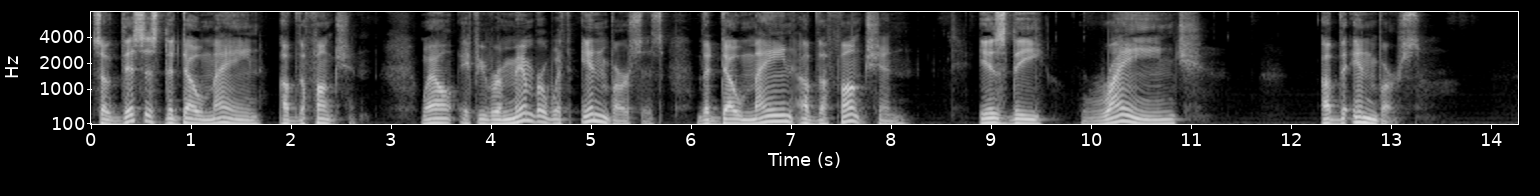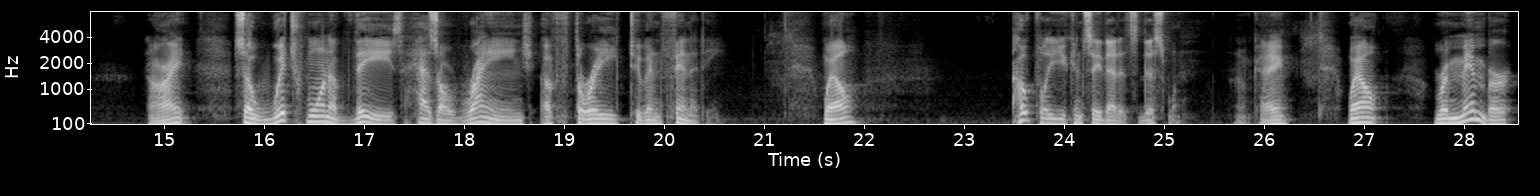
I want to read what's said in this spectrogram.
So this is the domain of the function. Well, if you remember with inverses, the domain of the function is the range of the inverse. All right? So which one of these has a range of 3 to infinity? Well, hopefully you can see that it's this one. Okay? Well, remember,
